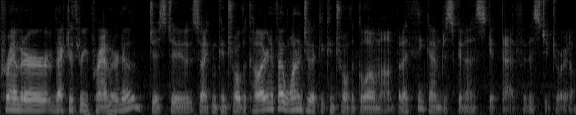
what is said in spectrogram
parameter vector 3 parameter node just to so I can control the color. And if I wanted to I could control the glow amount but I think I'm just gonna skip that for this tutorial.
